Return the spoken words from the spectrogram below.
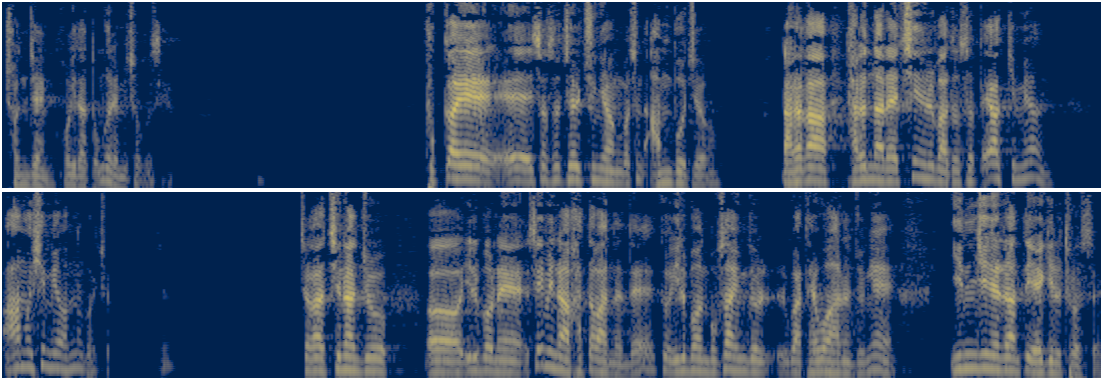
전쟁, 거기다 동그라미 쳐보세요. 국가에 있어서 제일 중요한 것은 안보죠. 나라가 다른 나라의 침입을 받아서 빼앗기면 아무 힘이 없는 거죠. 제가 지난주 어, 일본에 세미나 갔다 왔는데 그 일본 목사님들과 대화하는 중에 인진해란때 얘기를 들었어요.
